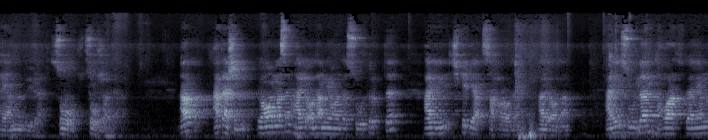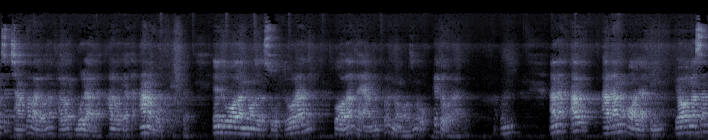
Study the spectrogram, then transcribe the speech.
tayammum buyuradi sovuq sovuq joyda. Al atashing yo bo'lmasam haligi odamni yonida suv turibdi haligini ichib ketyapti sahroda haligi odam. Haligi suvda tahorat qilib bergan bo'lsa chanqab haligi odam halok bo'ladi halokati aniq bo'lib turibdi. Endi bu odam yonida suv turaveradi bu odam tayammum qilib namozini o'qib ketaveradi. Ana av adami olating yo bo'lmasam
